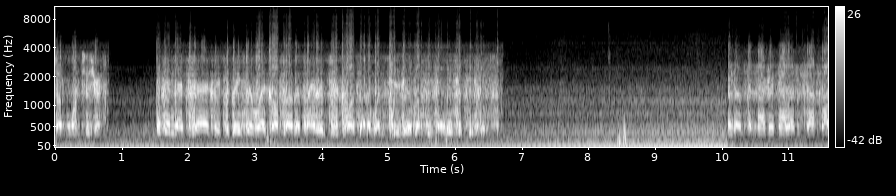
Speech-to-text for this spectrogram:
flight level 120. Confirm that's uh, cleared to Brisbane via Coffs Harbour, planned route, flight level 120, velocity 1763. 700, now left south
